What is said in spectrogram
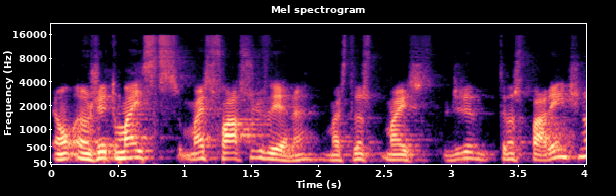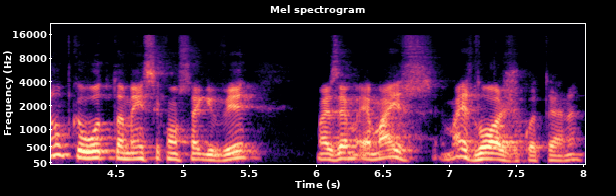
é, um, é, um, jeito mais, mais fácil de ver, né? Mais, trans, mais transparente, não porque o outro também você consegue ver, mas é, é mais, é mais lógico até, né?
